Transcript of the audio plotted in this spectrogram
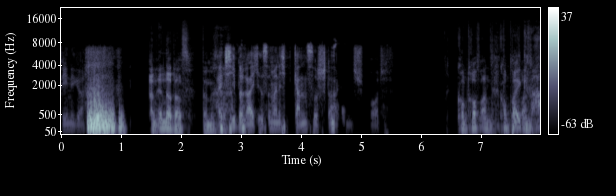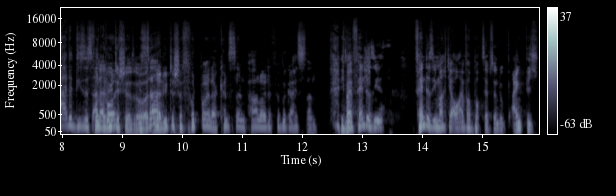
weniger. Dann ändert das. Dann ist das, IT-Bereich ist immer nicht ganz so stark im Sport. Kommt drauf an. Kommt wobei drauf an. gerade dieses Football, Analytische so, Dieses oder? analytische Football, da kannst du ein paar Leute für begeistern. Ich meine, Fantasy, ist- Fantasy macht ja auch einfach Bock, selbst wenn du eigentlich,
